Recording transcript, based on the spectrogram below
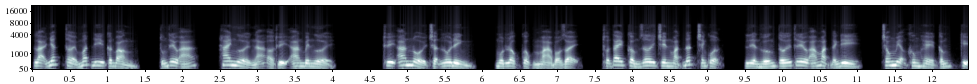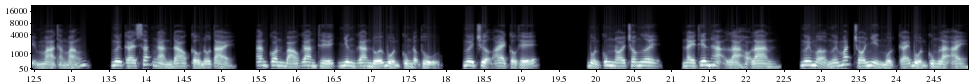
lại nhất thời mất đi cân bằng, túng theo á, hai người ngã ở Thủy An bên người. Thủy An nổi trận lôi đình, một lộc cục mà bỏ dậy, thuận tay cầm rơi trên mặt đất tranh cuộn, liền hướng tới theo á mặt đánh đi, trong miệng không hề cấm kỵ mà thẳng mắng, ngươi cái sát ngàn đao cầu nô tài, an con báo gan thế nhưng gan đối bổn cung động thủ, ngươi trưởng ai cầu thế. Bổn cung nói cho ngươi, này thiên hạ là họ Lan, ngươi mở ngươi mắt chó nhìn một cái bổn cung là ai.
